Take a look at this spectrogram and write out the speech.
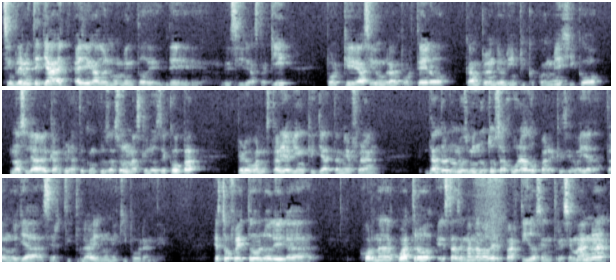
simplemente ya ha, llegado el momento de, de decir hasta aquí porque ha sido un gran portero, campeón de olímpico con México, no se le da el campeonato con Cruz Azul más que los de Copa, pero bueno, estaría bien que ya también fueran dándole unos minutos a jurado para que se vaya adaptando ya a ser titular en un equipo grande. Esto fue todo lo de la jornada 4. Esta semana va a haber partidos entre semana.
